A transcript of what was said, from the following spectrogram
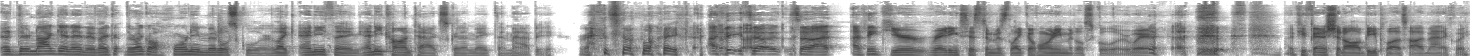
it, they're not getting anything. They're like they're like a horny middle schooler. Like anything, any contact's gonna make them happy, right? So like, I think so. So I, I think your rating system is like a horny middle schooler, where if you finish it all, B plus automatically.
